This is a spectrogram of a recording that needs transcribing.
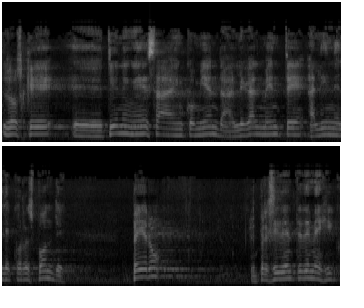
los que eh, tienen esa encomienda, legalmente al INE le corresponde, pero el presidente de México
